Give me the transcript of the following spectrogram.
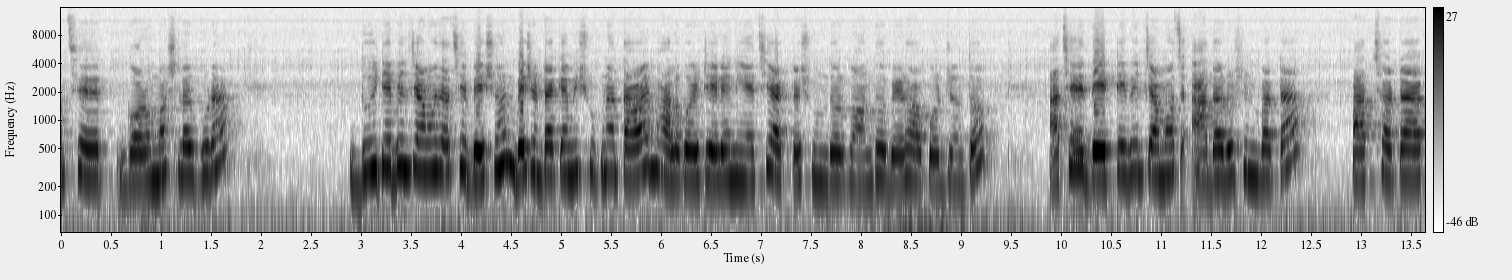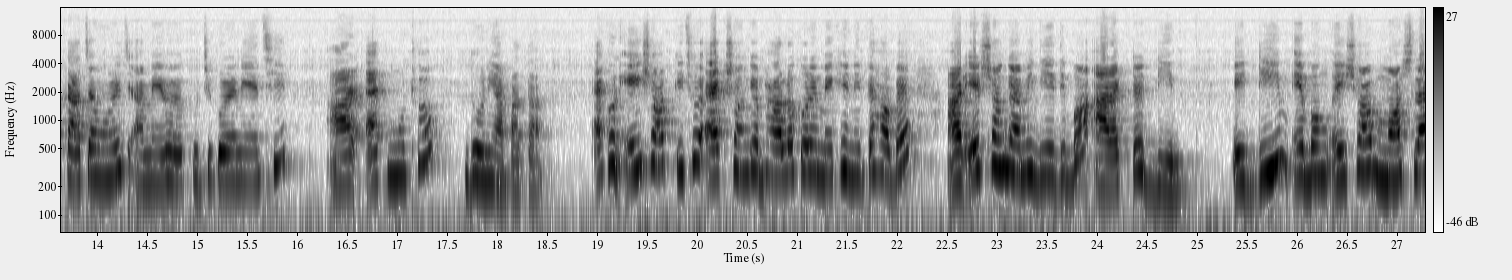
আছে গরম মশলার গুঁড়া, দুই টেবিল চামচ আছে বেসন। বেসনটাকে আমি শুকনা তাওয়ায় ভালো করে টেলে নিয়েছি, একটা সুন্দর গন্ধ বের হওয়া পর্যন্ত। আছে দেড় টেবিল চামচ আদা রসুন বাটা, পাঁচ ছটা কাঁচামরিচ আমি এভাবে কুচি করে নিয়েছি। আর এক মুঠো ধনিয়া পাতা। এখন এই সব কিছু একসঙ্গে ভালো করে মেখে নিতে হবে। আর এর সঙ্গে আমি দিয়ে দিব আর একটা ডিম। এই ডিম এবং এই সব মশলা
